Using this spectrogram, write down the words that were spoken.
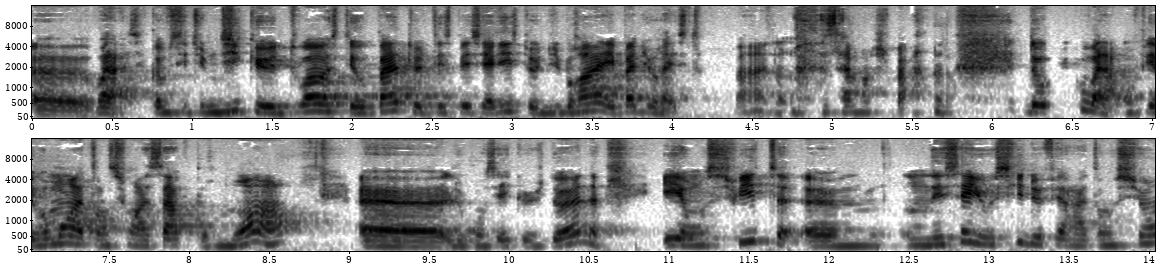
voilà, c'est comme si tu me dis que toi ostéopathe, tu es spécialiste du bras et pas du reste. Ben non, ça marche pas. Donc du coup voilà, on fait vraiment attention à ça pour moi. Hein. Euh, le conseil que je donne. Et ensuite, euh, on essaye aussi de faire attention.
